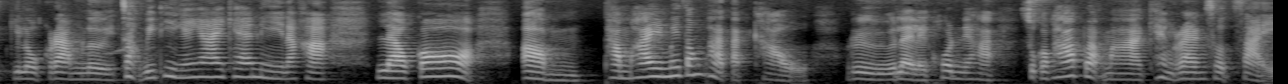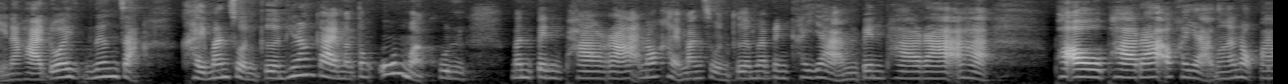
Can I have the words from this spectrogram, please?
10 กิโลกรัมเลย จากวิธีง่ายๆ แค่นี้นะคะ แล้วก็ทำให้ไม่ต้องผ่าตัดเข่าหรือหลาย ๆ คนเนี่ยค่ะสุขภาพกลับมาแข็งแรงสดใสนะคะ ด้วยเนื่องจากไขมันส่วนเกินที่ร่างกายมันต้องอุ้มอะคุณมันเป็นภาระเนาะไขมันส่วนเกินมันเป็นขยะมันเป็นภาระอะค่ะพอเอาภาระเอาขยะตรงนั้นออกไป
